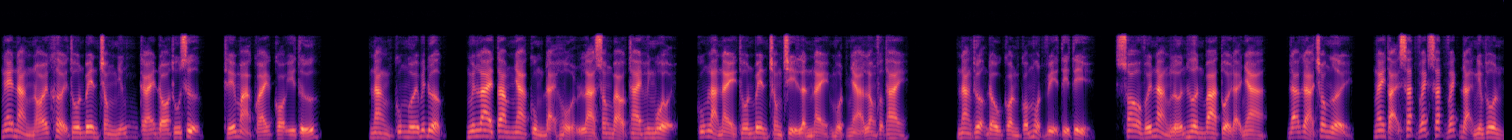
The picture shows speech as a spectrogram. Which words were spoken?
nghe nàng nói khởi thôn bên trong những cái đó thú sự, thế mà quái có ý tứ. Nàng cũng mới biết được, nguyên lai tam nha cùng đại hổ là song bảo thai huynh muội, cũng là này thôn bên trong chỉ lần này một nhà long phượng thai. Nàng thượng đầu còn có một vị tỷ tỷ, so với nàng lớn hơn ba tuổi đại nha, đã gả cho người, ngay tại sắt vách sắt vách đại nghiêm thôn.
